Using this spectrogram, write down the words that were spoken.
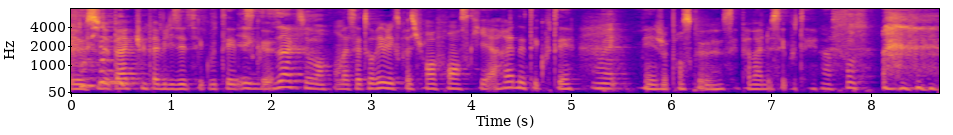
Et aussi de pas culpabiliser de s'écouter parce que Exactement. on a cette horrible expression en France qui est arrête de t'écouter. Ouais, Mais je pense que c'est pas mal de s'écouter. à fond.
